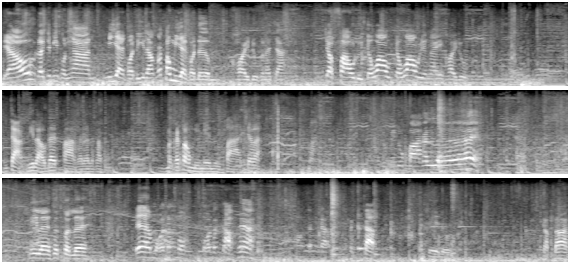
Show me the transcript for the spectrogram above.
เดี๋ยวเราจะมีผลงานมีใหญ่กว่าดีแล้วก็ต้องมีใหญ่กว่าเดิม คอยดูกันนะจ๊ะจะเฝ้าหรือจะว่าวจะว่าวยังไงคอยดู หลังจากที่เราได้ปลากันแล้วนะครับ มันก็ต้องมีเมนูปลาใช่ป่ะมาดูเมนูปลากันเลย นี่เลยสดๆเลยเนี่ยหมอตะหมอหมอตะกลับใช่ไหมหมอตะกลับตะกลับโอเคดูกลับด้าน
